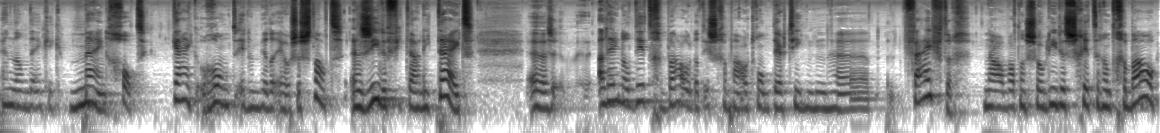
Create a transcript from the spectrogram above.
En dan denk ik, mijn god, kijk rond in een middeleeuwse stad en zie de vitaliteit. Uh, alleen al dit gebouw, dat is gebouwd rond 1350. Nou, wat een solide, schitterend gebouw.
